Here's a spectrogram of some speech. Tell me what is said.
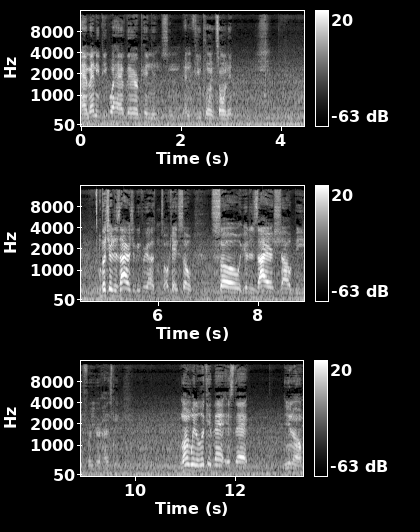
And many people have their opinions and, and viewpoints on it. But your desire should be for your husband. So, okay, so so your desire shall be for your husband. One way to look at that is that, you know,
